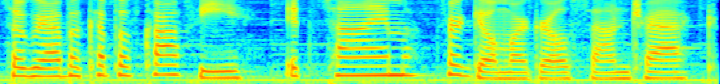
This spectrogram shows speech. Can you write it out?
So grab a cup of coffee. It's time for Gilmore Girls soundtrack.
